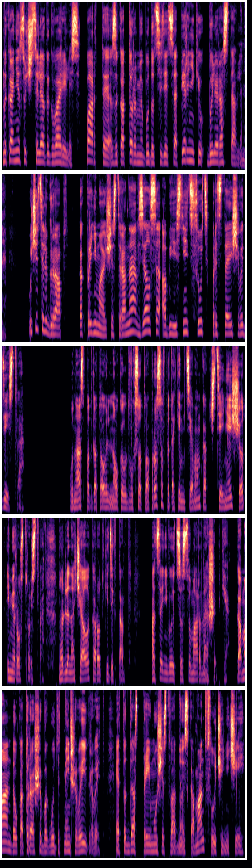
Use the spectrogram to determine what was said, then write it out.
Наконец учителя договорились. Парты, за которыми будут сидеть соперники, были расставлены. Учитель Грабт, как принимающая сторона, взялся объяснить суть предстоящего действия. У нас подготовлено около 200 вопросов по таким темам, как чтение, счет и мироустройство. Но для начала короткий диктант. Оцениваются суммарные ошибки. Команда, у которой ошибок будет меньше, выигрывает. Это даст преимущество одной из команд в случае ничьей.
